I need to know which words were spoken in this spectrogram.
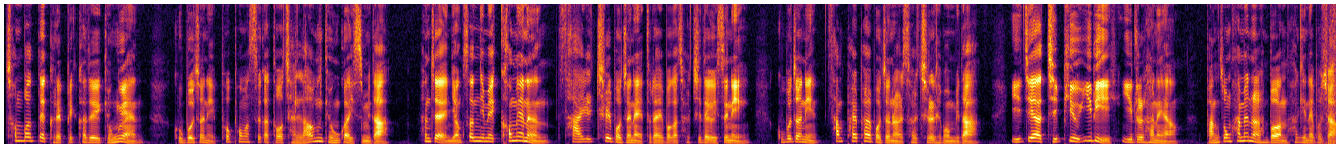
1000번대 그래픽 카드의 경우엔 9버전이 퍼포먼스가 더 잘 나오는 경우가 있습니다. 현재 영선님의 컴에는 417 버전의 드라이버가 설치되어 있으니 9버전인 388 버전을 설치를 해봅니다. 이제야 GPU 1이 일을 하네요. 방송 화면을 한번 확인해 보자.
